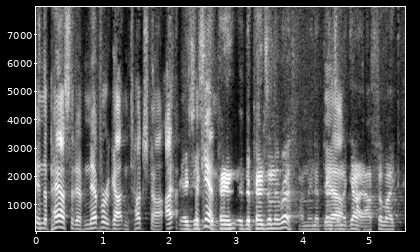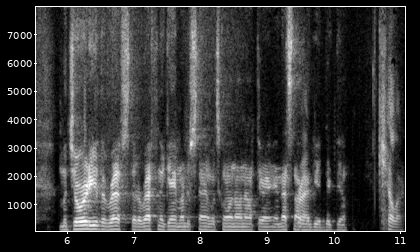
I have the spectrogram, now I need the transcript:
in the past that have never gotten touched on. I, it just again, depends, it depends on the ref. I mean, it depends yeah. on the guy. I feel like majority of the refs that are refing the game understand what's going on out there, and that's not right. going to be a big deal. Killer.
